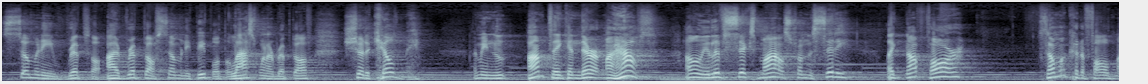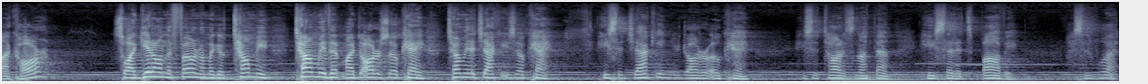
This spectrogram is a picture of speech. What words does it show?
So many rips off. I've ripped off so many people. The last one I ripped off should have killed me. I mean, I'm thinking they're at my house. I only live six miles from the city, like not far. Someone could have followed my car. So I get on the phone. I'm gonna go, tell me, tell me that my daughter's okay. Tell me that Jackie's okay. He said, Jackie and your daughter okay. He said, Todd, it's not them. He said, it's Bobby. I said, what?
